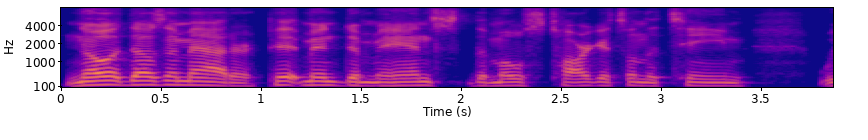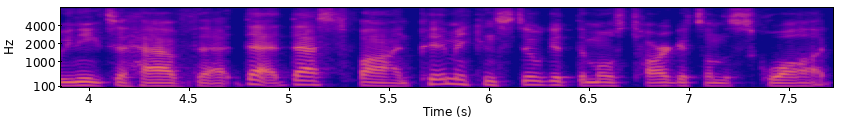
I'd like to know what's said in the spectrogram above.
No, it doesn't matter. Pittman demands the most targets on the team. We need to have that. That that's fine. Pittman can still get the most targets on the squad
